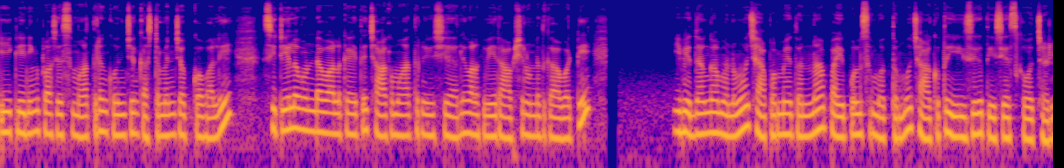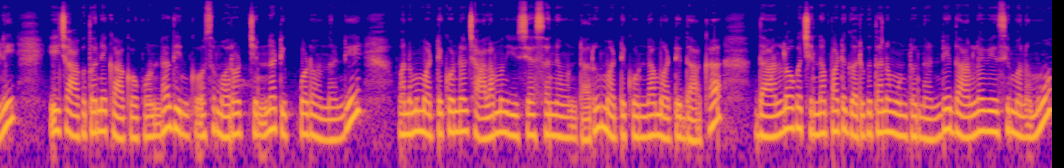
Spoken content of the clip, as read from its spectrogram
ఈ క్లీనింగ్ ప్రాసెస్ మాత్రం కొంచెం కష్టమని చెప్పుకోవాలి. సిటీలో ఉండే వాళ్ళకైతే చాకు మాత్రం యూజ్ చేయాలి. వాళ్ళకి వేరే ఆప్షన్ ఉండదు కాబట్టి ఈ విధంగా మనము చేప మీద ఉన్న పై పులుసు మొత్తము చాకుతో ఈజీగా తీసేసుకోవచ్చండి. ఈ చాకుతోనే కాకోకుండా దీనికోసం మరో చిన్న టిప్ కూడా ఉందండి. మనము మట్టి కొండలు చాలామంది యూజ్ చేస్తూనే ఉంటారు. మట్టి కొండ మట్టి దాకా. దానిలో ఒక చిన్నపాటి గరుగుతనం ఉంటుందండి. దానిలో వేసి మనము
